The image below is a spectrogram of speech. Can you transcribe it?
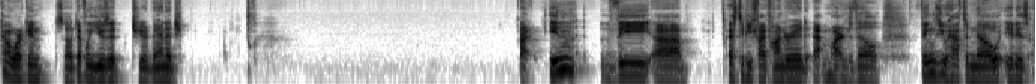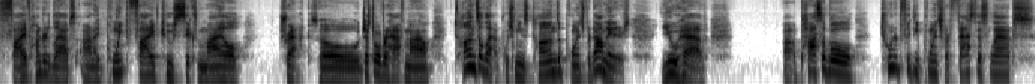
kind of working. So definitely use it to your advantage. All right, in the uh, STP 500 at Martinsville, things you have to know: it is 500 laps on a 0.526 mile track. So just over a half mile, tons of lap, which means tons of points for dominators. You have a possible 250 points for fastest laps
